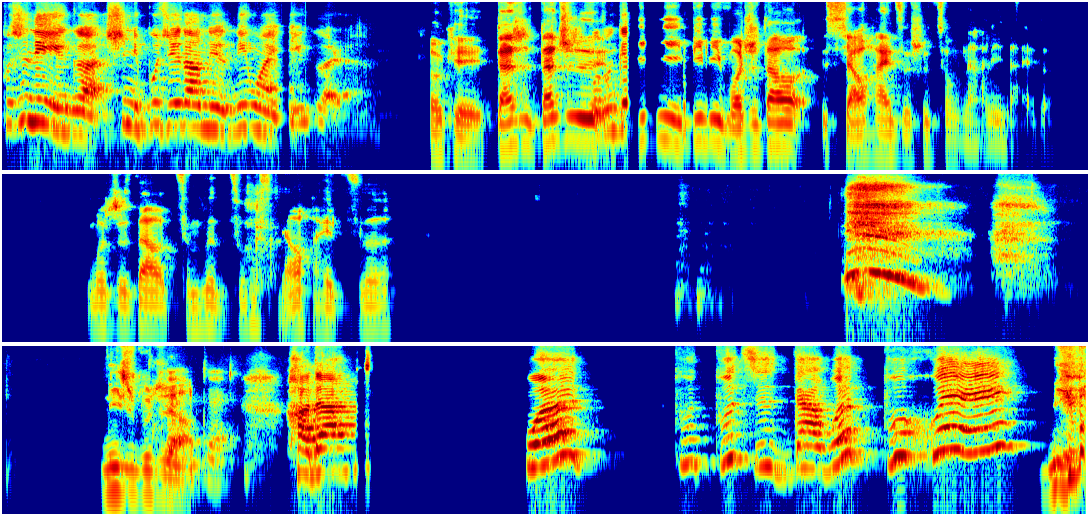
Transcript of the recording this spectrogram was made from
不是那一个，是你不知道那另外一个人。OK，但是但是，B B B B，我知道小孩子是从哪里来的，我知道怎么做小孩子。你知不知道？对，好的，我不不知道，我不会。你不？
